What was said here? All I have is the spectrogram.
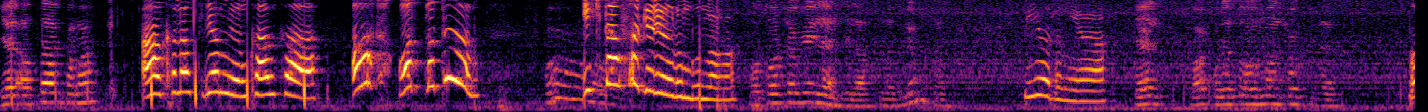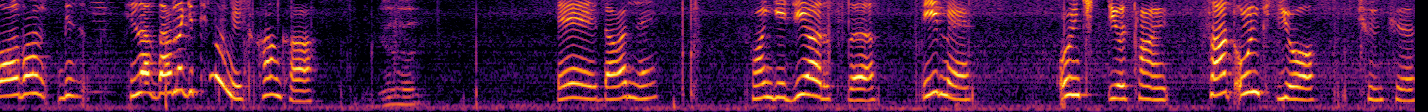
Gel atla arkama. Arkana atlayamıyorum kanka. Aa atladım. Oo, İlk defa görüyorum bunu. Motor çok eğlenceli aslında biliyor musun? Biliyorum ya. Gel bak burası orman çok güzel. Bu araba biz Hilal Dağı'na gitmiyor muyuz kanka? Gidiyoruz. Ee daha ne? Şu an gece yarısı. Değil mi? 12 diyor saat. Saat 12 diyor çünkü.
